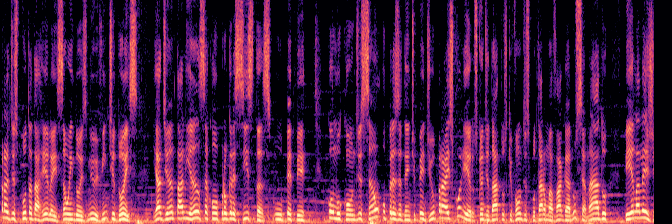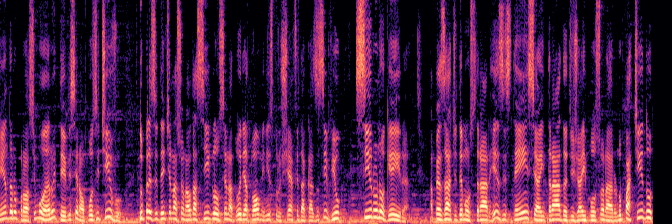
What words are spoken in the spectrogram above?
para a disputa da reeleição em 2022 e adianta aliança com o Progressistas, o PP. Como condição, o presidente pediu para escolher os candidatos que vão disputar uma vaga no Senado pela legenda no próximo ano e teve sinal positivo do presidente nacional da sigla, o senador e atual ministro-chefe da Casa Civil, Ciro Nogueira. Apesar de demonstrar resistência à entrada de Jair Bolsonaro no partido,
